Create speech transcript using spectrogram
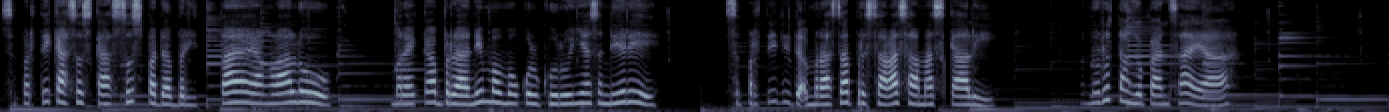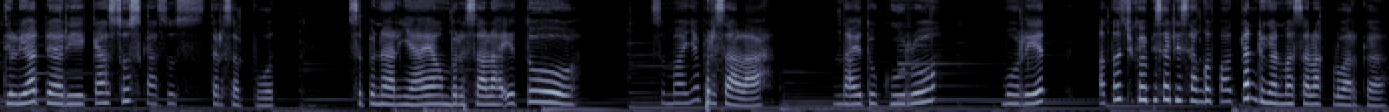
Seperti kasus-kasus pada berita yang lalu. Mereka berani memukul gurunya sendiri. Seperti tidak merasa bersalah sama sekali. Menurut tanggapan saya, dilihat dari kasus-kasus tersebut, sebenarnya yang bersalah itu semuanya bersalah entah itu guru, murid, atau juga bisa disangkut pautkan dengan masalah keluarga.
